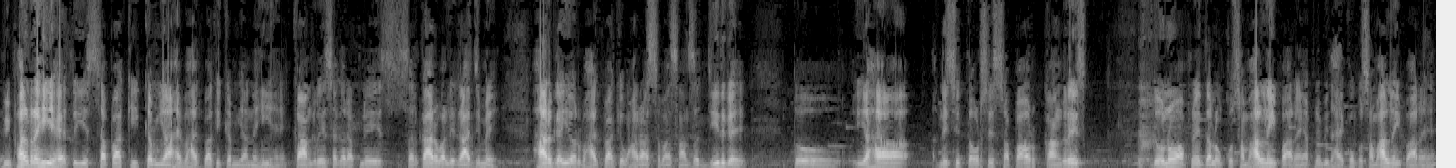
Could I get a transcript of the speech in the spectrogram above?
विफल रही है तो ये सपा की कमियाँ है भाजपा की कमियाँ नहीं है। कांग्रेस अगर अपने सरकार वाले राज्य में हार गई और भाजपा के वहाँ राज्यसभा सांसद जीत गए तो यह निश्चित तौर से सपा और कांग्रेस दोनों अपने दलों को संभाल नहीं पा रहे हैं, अपने विधायकों को संभाल नहीं पा रहे हैं,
